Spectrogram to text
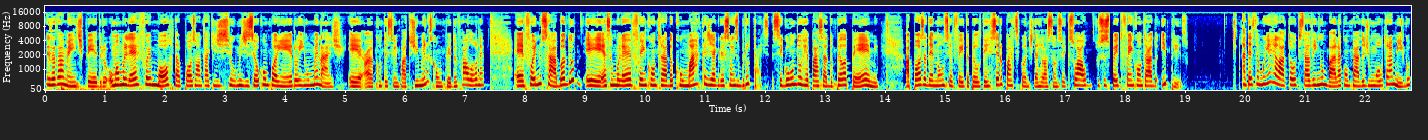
Exatamente, Pedro. Uma mulher foi morta após um ataque de ciúmes de seu companheiro em homenagem. É, aconteceu em Patos de Minas, como o Pedro falou, né? É, foi no sábado. Essa mulher foi encontrada com marcas de agressões brutais. Segundo repassado pela PM, após a denúncia feita pelo terceiro participante da relação sexual, o suspeito foi encontrado e preso. A testemunha relatou que estava em um bar acompanhada de um outro amigo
